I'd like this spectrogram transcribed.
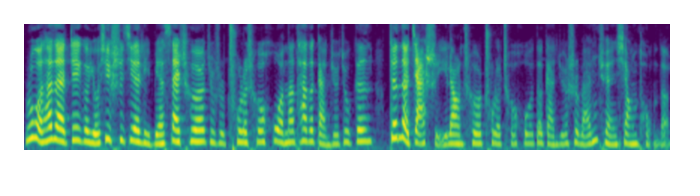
如果他在这个游戏世界里边赛车，就是出了车祸，那他的感觉就跟真的驾驶一辆车出了车祸的感觉是完全相同的。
